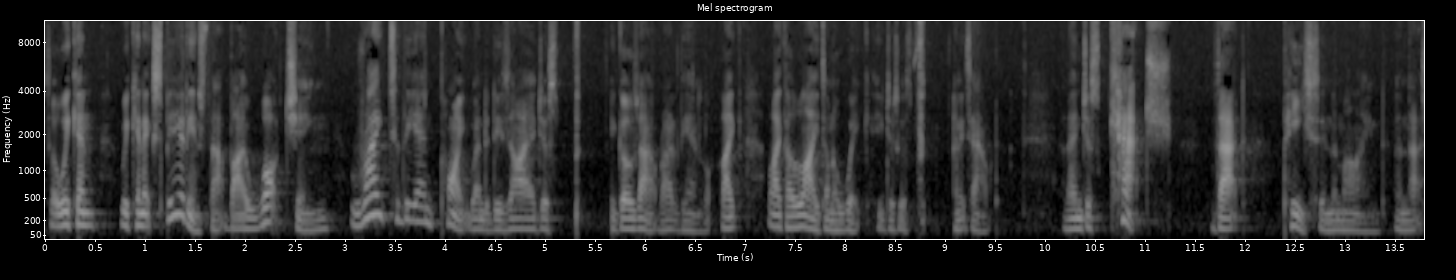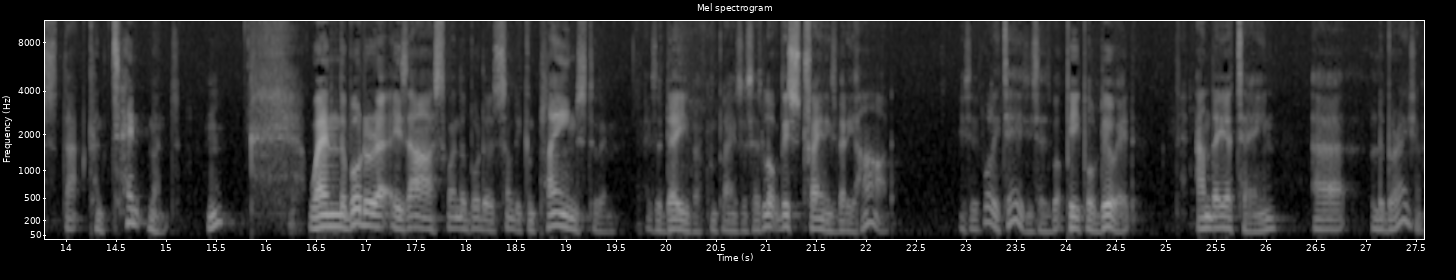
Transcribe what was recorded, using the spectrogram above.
So we can, we can experience that by watching right to the end point when the desire just it goes out right at the end, like, like a light on a wick. It just goes and it's out. And then just catch that peace in the mind and that's that contentment. Hmm? When the Buddha is asked, when the Buddha, somebody complains to him, as a deva complains and says, Look, this training is very hard. He says, Well, it is. He says, But people do it and they attain uh, liberation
